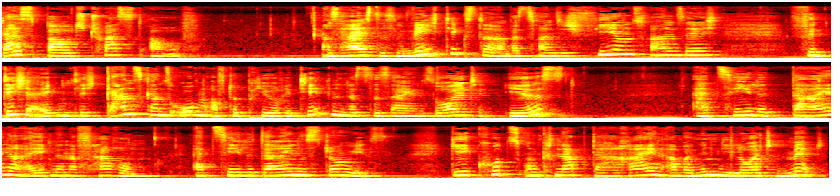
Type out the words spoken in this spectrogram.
Das baut Trust auf. Das heißt, das Wichtigste, was 2024 für dich eigentlich ganz, ganz oben auf der Prioritätenliste sein sollte, ist, erzähle deine eigenen Erfahrungen, erzähle deine Stories. Geh kurz und knapp da rein, aber nimm die Leute mit.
